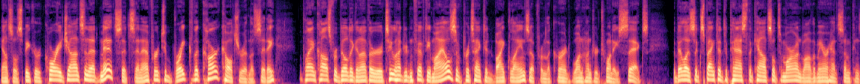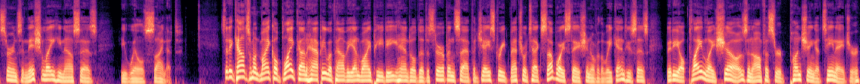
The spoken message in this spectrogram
Council Speaker Corey Johnson admits it's an effort to break the car culture in the city. The plan calls for building another 250 miles of protected bike lanes, up from the current 126. The bill is expected to pass the council tomorrow, and while the mayor had some concerns initially, he now says he will sign it. City Councilman Michael Blake unhappy with how the NYPD handled a disturbance at the Jay Street Metrotech subway station over the weekend. He says video plainly shows an officer punching a teenager.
